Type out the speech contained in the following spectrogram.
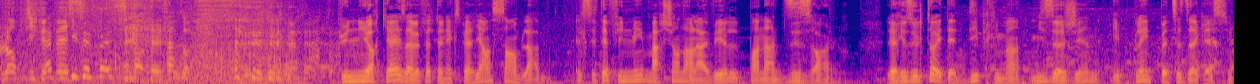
Alors, petit fait Petit fait Puis une New-Yorkaise avait fait une expérience semblable. Elle s'était filmée marchant dans la ville pendant 10 heures. Le résultat était déprimant, misogyne et plein de petites agressions.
